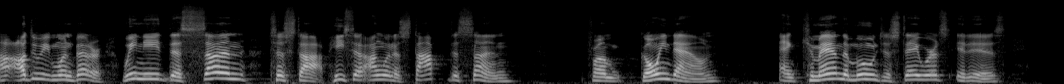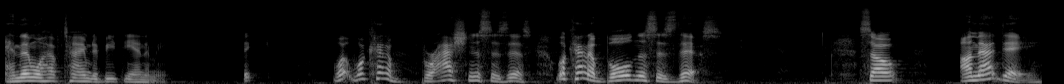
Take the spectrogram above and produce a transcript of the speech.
I'll do even one better. We need the sun to stop. He said, I'm going to stop the sun from going down and command the moon to stay where it is, and then we'll have time to beat the enemy. It, what, what kind of brashness is this? What kind of boldness is this? So, on that day,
